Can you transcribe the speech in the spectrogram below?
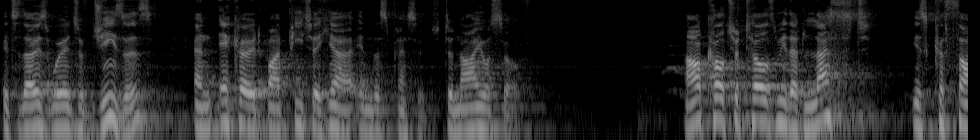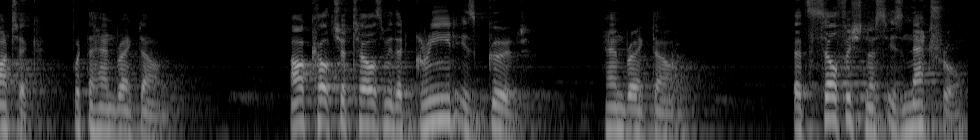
it's those words of Jesus and echoed by Peter here in this passage Deny yourself. Our culture tells me that lust is cathartic. Put the handbrake down. Our culture tells me that greed is good, handbrake down, that selfishness is natural,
